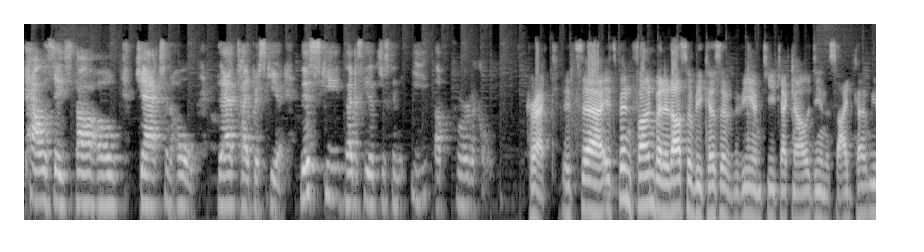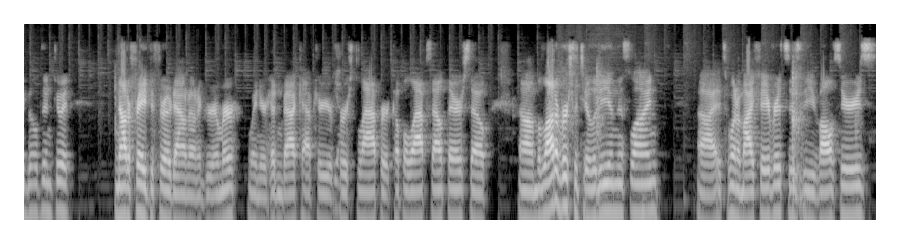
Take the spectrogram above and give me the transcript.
Palisades, Tahoe, Jackson Hole, that type of skier. This ski type of ski that's just going to eat up vertical. Correct. It's uh, it's been fun, but it also because of the VMT technology and the side cut we built into it not afraid to throw down on a groomer when you're heading back after your yeah. first lap or a couple laps out there. So um, a lot of versatility in this line. Uh, it's one of my favorites is the Evolv series.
